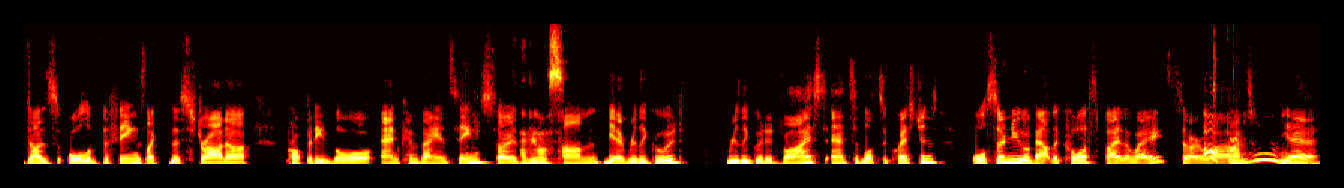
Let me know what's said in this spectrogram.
does all of the things like the strata, property law, and conveyancing. So Fabulous. um, yeah, really good, really good advice. Answered lots of questions. Also knew about the course, by the way. So uh, great. yeah,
